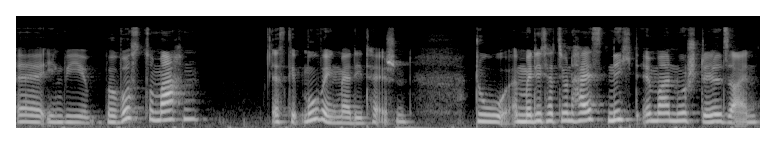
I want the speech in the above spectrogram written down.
äh, irgendwie bewusst zu machen. Es gibt Moving Meditation. Du, Meditation heißt nicht immer nur still sein.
